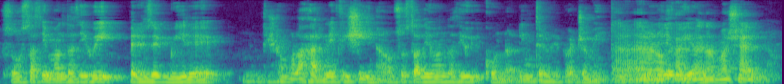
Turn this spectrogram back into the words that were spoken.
sono stati mandati qui per eseguire diciamo la carneficina, non sono stati mandati qui con l'intero equipaggiamento. Eh, erano Venire qui carne da macello.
